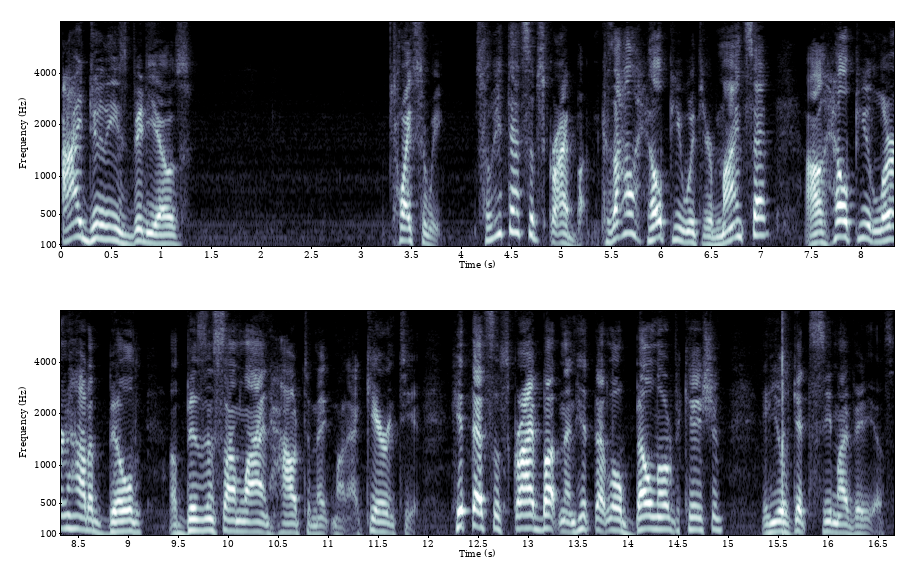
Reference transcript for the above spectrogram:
I do these videos twice a week. So hit that subscribe button because I'll help you with your mindset. I'll help you learn how to build a business online, how to make money. I guarantee it. Hit that subscribe button and hit that little bell notification and you'll get to see my videos.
